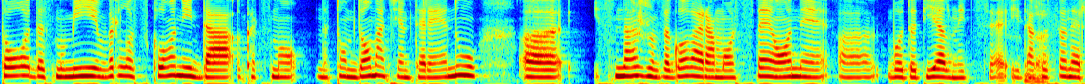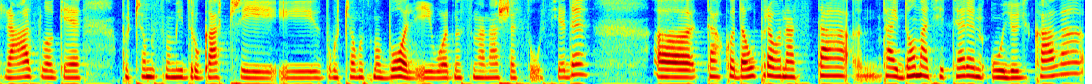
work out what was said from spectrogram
to da smo mi vrlo skloni da kad smo na tom domaćem terenu uh, snažno zagovaramo sve one uh, vododjelnice i dakle sve one razloge po čemu smo mi drugačiji i zbog čemu smo bolji u odnosu na naše susjede tako da upravo nas ta, taj domaći teren uljuljkava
